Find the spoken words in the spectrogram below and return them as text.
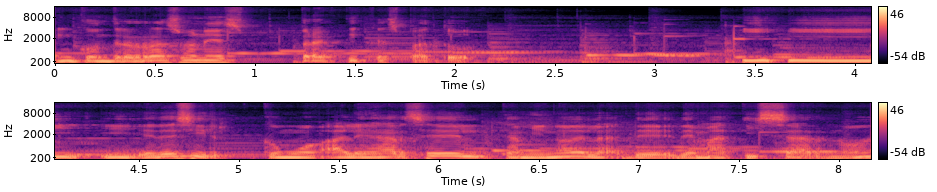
encontrar razones prácticas para todo. Y, es decir, como alejarse del camino de, matizar, ¿no?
